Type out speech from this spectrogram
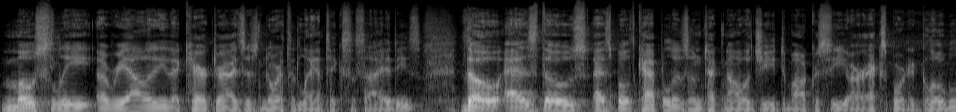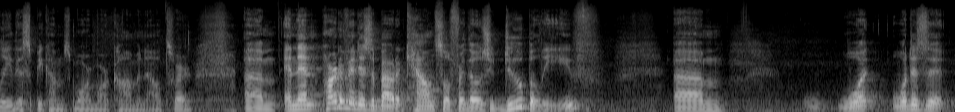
mostly a reality that characterizes north atlantic societies though as those as both capitalism technology democracy are exported globally this becomes more and more common elsewhere. Um, and then part of it is about a counsel for those who do believe what what is it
